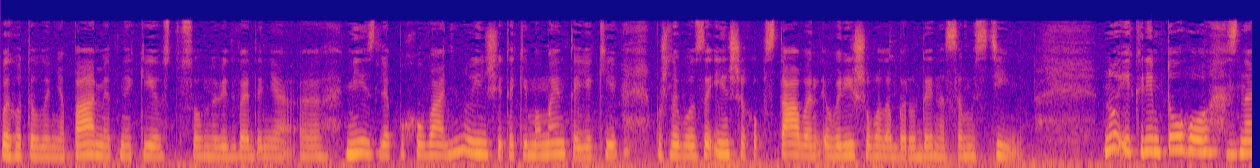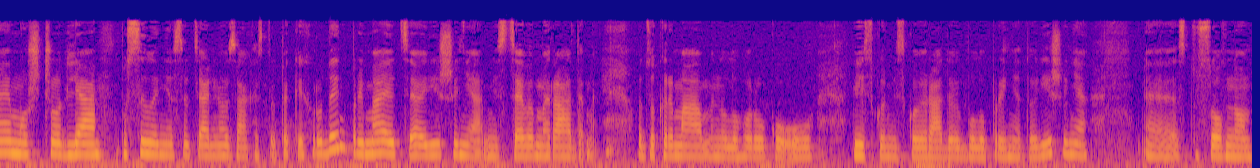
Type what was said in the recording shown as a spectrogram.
виготовлення пам'ятників, стосовно відведення е, місць для поховання, ну інші такі моменти, які можливо за інших обставин вирішувала би родина самостійно. Ну і крім того, знаємо, що для посилення соціального захисту таких родин приймаються рішення місцевими радами. От, зокрема, минулого року у Львівською міською радою було прийнято рішення е, стосовно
